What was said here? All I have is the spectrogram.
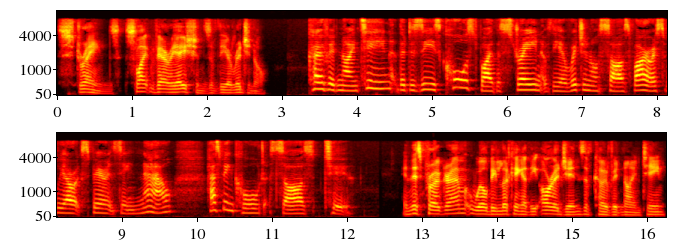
strains, slight variations of the original. COVID 19, the disease caused by the strain of the original SARS virus we are experiencing now, has been called SARS 2. In this program, we'll be looking at the origins of COVID 19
